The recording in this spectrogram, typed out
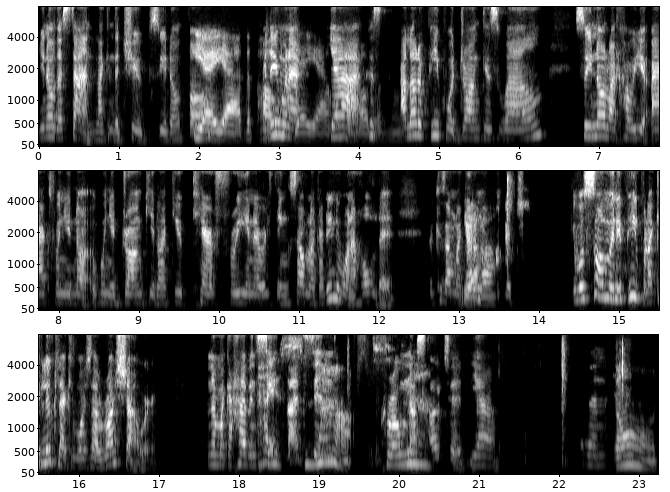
You know the stand like in the tube so you don't fall? Yeah yeah the pole I didn't wanna- yeah yeah yeah because mhm. a lot of people were drunk as well. So you know like how you act when you're not when you're drunk you're like you're carefree and everything. So i'm like i didn't want to hold it because i'm like i don't know how much it was so many people like it looked like it was a rush hour and i'm like i haven't That seen that since corona Yeah. started yeah then God.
